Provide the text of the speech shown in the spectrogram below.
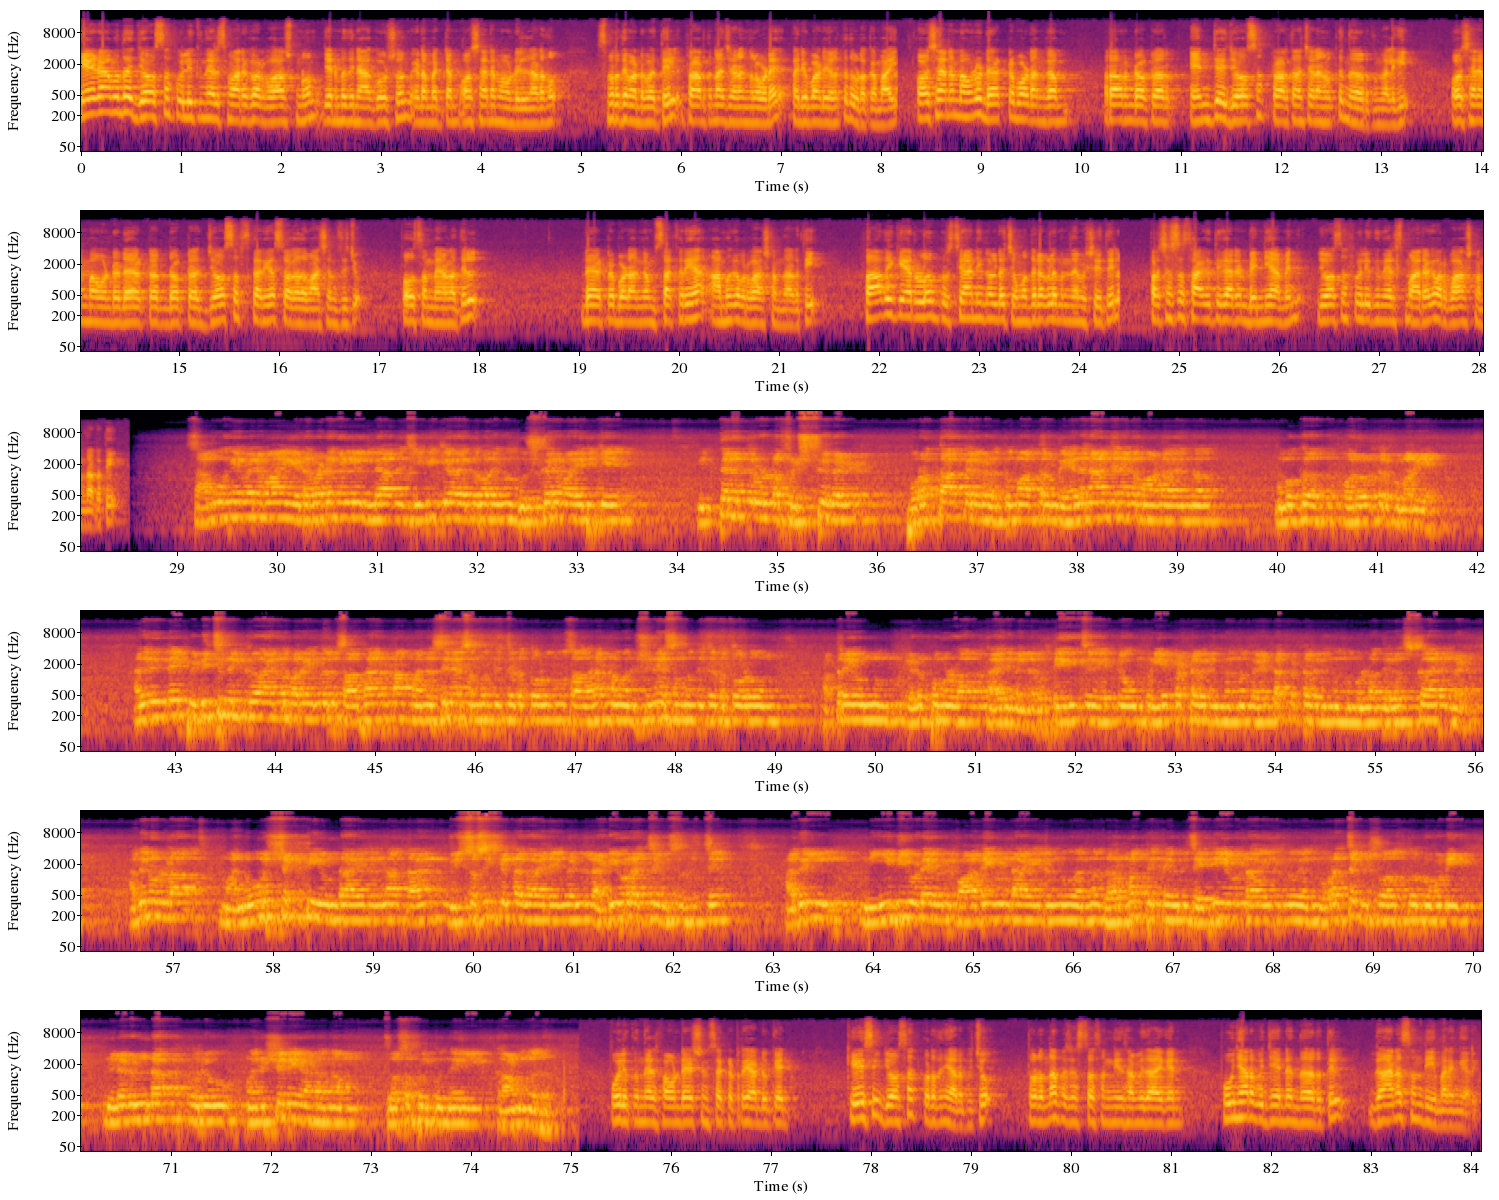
ഏഴാമത് ജോസഫ് ഉലിക്കുന്നേൽ സ്മാരക പ്രഭാഷണവും ജന്മദിനാഘോഷവും ഇടമറ്റം ഓശാന മൗണ്ടിൽ നടന്നു. സ്മൃതി മണ്ഡപത്തിൽ പ്രാർത്ഥനാ ചടങ്ങുകളോടെ പരിപാടികൾക്ക് തുടക്കമായി. ഓശാന മൗണ്ട് ഡയറക്ടർ ബോർഡ് അംഗം reverend doctor N J Joseph പ്രാർത്ഥനാ ചടങ്ങുകൾക്ക് നേതൃത്വം നൽകി. Oshana mount director doctor Joseph Scaria സ്വാഗതം ആശംസിച്ചു. പൊതുസമ്മേളനത്തിൽ ഡയറക്ടർ ബോർഡ് അംഗം സക്കറിയ ആമുഖ പ്രഭാഷണം നടത്തി. ഭാവി കേരളവും ക്രിസ്ത്യാനികളുടെ ചുമതലകളും എന്ന വിഷയത്തിൽ പ്രശസ്ത സാഹിത്യകാരൻ ബെന്യാമിൻ ജോസഫ് ഉലിക്കുന്നേൽ സ്മാരക പ്രഭാഷണം നടത്തി. സാമൂഹ്യപരമായ ഇടപെടലുകൾ ഇല്ലാതെ ജീവിക്കുക എന്ന് പറയുന്നത് ദുഷ്കരമായിരിക്കെ. ഇത്തരത്തിലുള്ള ഫ്രിഷ്കുകൾ പുറത്താക്കലുകൾ എന്തുമാത്രം വേദനാജനകമാണ് എന്ന് നമുക്ക് ഓരോരുത്തർക്കും അറിയാം. അതിനെതിരെ പിടിച്ചു നിൽക്കുക എന്ന് പറയുന്ന ഒരു സാധാരണ മനസ്സിനെ സംബന്ധിച്ചിടത്തോളവും സാധാരണ മനുഷ്യനെ സംബന്ധിച്ചിടത്തോളവും അത്രയൊന്നും എളുപ്പമുള്ള കാര്യമല്ല. പ്രത്യേകിച്ച് ഏറ്റവും പ്രിയപ്പെട്ടവരിൽ നിന്നും വേണ്ടപ്പെട്ടവരിൽ നിന്നുമുള്ള തിരസ്കാരങ്ങൾ അതിനുള്ള മനോശക്തി ഉണ്ടായിരുന്ന താൻ വിശ്വസിക്കുന്ന കാര്യങ്ങളിൽ അടിയുറച്ച് വിശ്വസിച്ച് അതിൽ നീതിയുടെ ഒരു പാതയുണ്ടായിരുന്നു എന്ന ധർമ്മത്തിന്റെ ഒരു ചര്യയുണ്ടായിരുന്നു എന്ന് ഉറച്ച വിശ്വാസത്തോടുകൂടി നിലകൊണ്ട ഒരു മനുഷ്യനെയാണ് നാം ജോസഫ് കുന്നേൽ കാണുന്നത്. Pulikkunnel foundation secretary advocate K C Joseph കൃതജ്ഞ അർപ്പിച്ചു. തുടർന്ന് പ്രശസ്ത സംഗീത സംവിധായകൻ പൂഞ്ഞാർ വിജയന്റെ നേതൃത്വത്തിൽ ഗാനസന്ധി അരങ്ങേറി.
